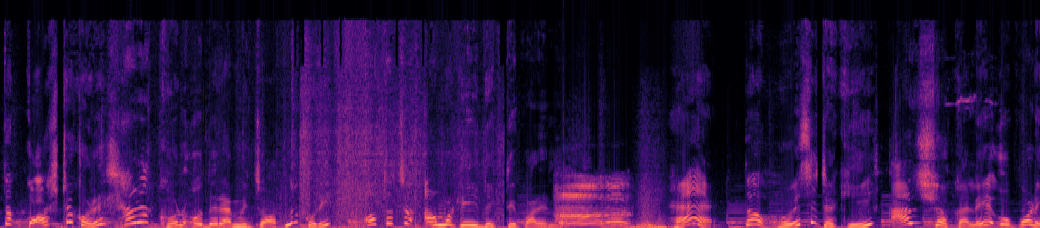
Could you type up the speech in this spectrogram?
এত কষ্ট করে সারাক্ষণ ওদের আমি যত্ন করি, অথচ আমাকেই দেখতে পারে না। হ্যাঁ তো হয়েছেটা কি? আজ সকালে ওপরে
